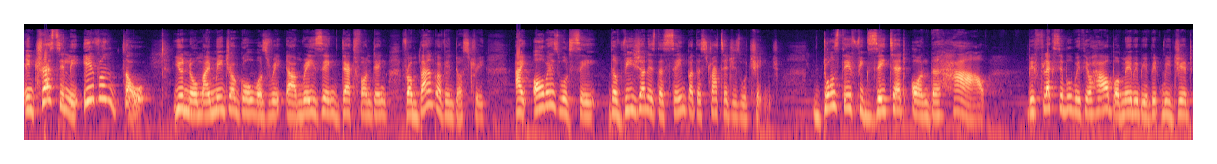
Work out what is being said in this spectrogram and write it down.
interestingly even though you know, my major goal was ra um, raising debt funding from Bank of Industry. I always would say the vision is the same, but the strategies will change. Don't stay fixated on the how. Be flexible with your how, but maybe be a bit rigid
